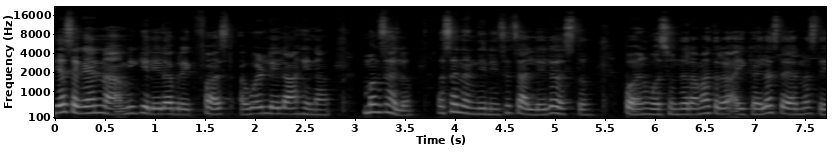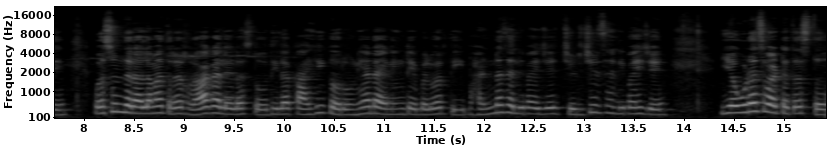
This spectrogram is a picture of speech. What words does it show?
या सगळ्यांना मी केलेला ब्रेकफास्ट आवडलेला आहे ना? मग झालं. असं नंदिनीचं चाललेलं असतं. पण वसुंधरा मात्र ऐकायलाच तयार नसते. वसुंधराला मात्र राग आलेला असतो. तिला काही करून या डायनिंग टेबलवरती भांडणं झाली पाहिजे चिडचिड झाली पाहिजे. एवढंच वाटत असतं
